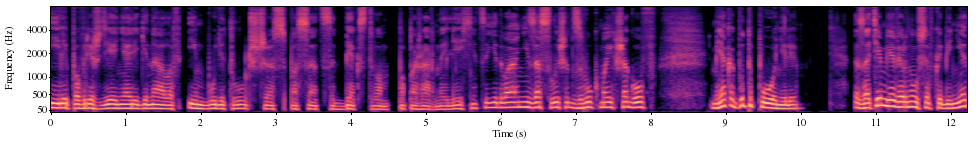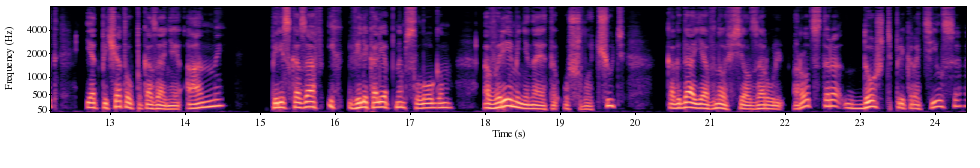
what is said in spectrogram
или повреждения оригиналов им будет лучше спасаться бегством по пожарной лестнице, едва они заслышат звук моих шагов. Меня как будто поняли. Затем я вернулся в кабинет и отпечатал показания Анны, пересказав их великолепным слогом. Времени на это ушло чуть, когда я вновь сел за руль родстера, дождь прекратился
